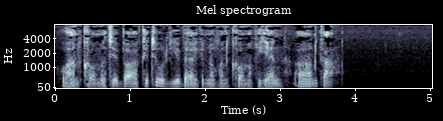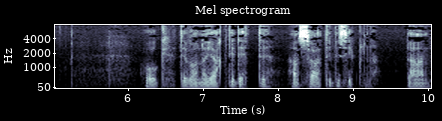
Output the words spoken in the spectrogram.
og han kommer tilbake til Oljeberget når han kommer igjen annen gang. Og det var nøyaktig dette han sa til disiplene. Da han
